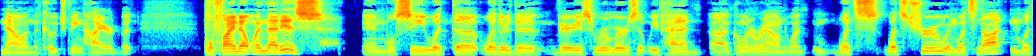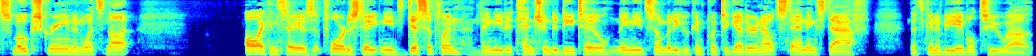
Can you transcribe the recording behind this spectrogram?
now and the coach being hired, but we'll find out when that is, and we'll see what the whether the various rumors that we've had uh, going around what what's what's true and what's not, and what's smokescreen and what's not all I can say is that Florida State needs discipline. They need attention to detail. They need somebody who can put together an outstanding staff that's going to be able to uh,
